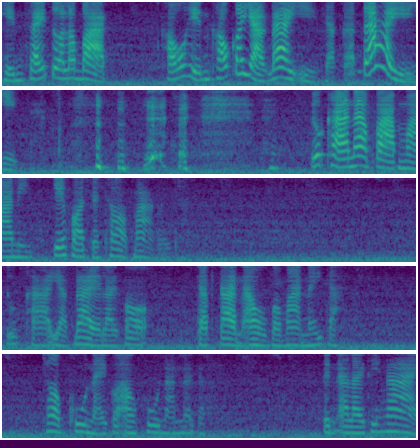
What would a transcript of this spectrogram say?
เห็นไซส์ตัวละบาท เขาเห็นเขาก็อยากได้อีกอยากก็ได้อีก ลูกค้าหน้าฟาร์มมานี่ เจ๊พรจะชอบมากเลยจ้ะลูกค้าอยากได้อะไรก็จัดการเอาประมาณนี้จ้ะชอบคู่ไหนก็เอาคู่นั้นนะจ้ะเป็นอะไรที่ง่าย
